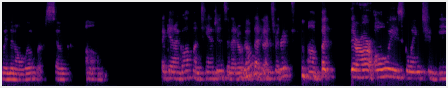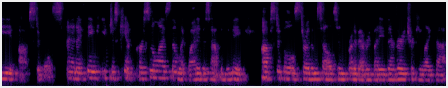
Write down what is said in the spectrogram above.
women all over. So um, again, I go off on tangents and I don't know if that answered, um, but there are always going to be obstacles. And I think you just can't personalize them. Like, why did this happen to me? obstacles throw themselves in front of everybody. They're very tricky like that.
